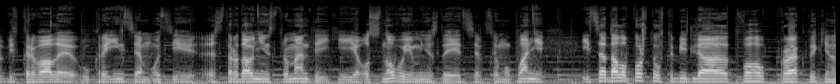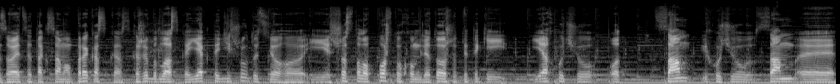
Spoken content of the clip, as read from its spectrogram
відкривали українцям оці е, стародавні інструменти, які є основою, мені здається, в цьому плані. І це дало поштовх тобі для твого проекту, який називається так само Приказка. Скажи, будь ласка, як ти дійшов до цього, і що стало поштовхом для того, що ти такий, я хочу от сам і хочу сам е,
